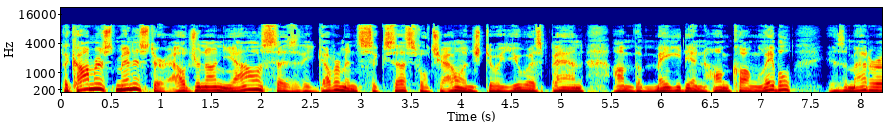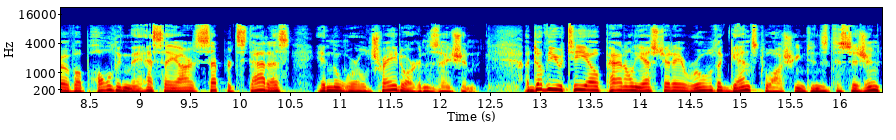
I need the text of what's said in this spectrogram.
The Commerce Minister, Algernon Yau, says the government's successful challenge to a U.S. ban on the Made in Hong Kong label is a matter of upholding the SAR's separate status in the World Trade Organization. A WTO panel yesterday ruled against Washington's decision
